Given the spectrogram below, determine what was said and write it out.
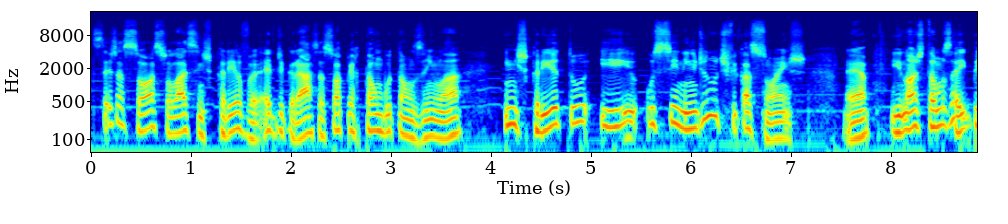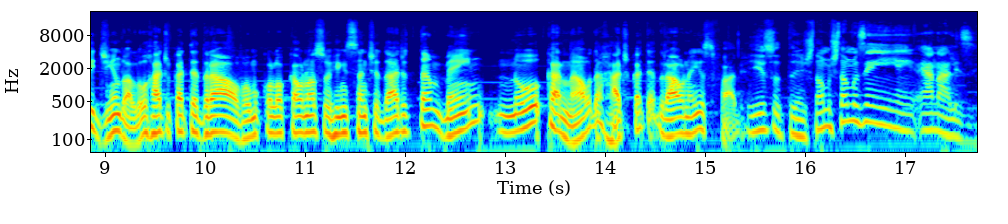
Seja sócio lá, se inscreva, é de graça, é só apertar um botãozinho lá, inscrito e o sininho de notificações. Né? E nós estamos aí pedindo, alô Rádio Catedral, vamos colocar o nosso Rio em Santidade também no canal da Rádio Catedral, não é isso, Fábio? Isso, estamos, estamos em, em análise.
